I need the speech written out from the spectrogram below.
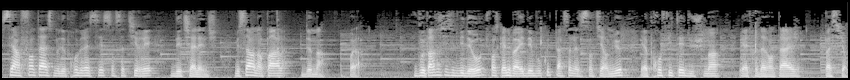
c'est un fantasme de progresser sans s'attirer des challenges. Mais ça, on en parle demain. Voilà. Vous pouvez partager cette vidéo. Je pense qu'elle va aider beaucoup de personnes à se sentir mieux et à profiter du chemin et à être davantage patient.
